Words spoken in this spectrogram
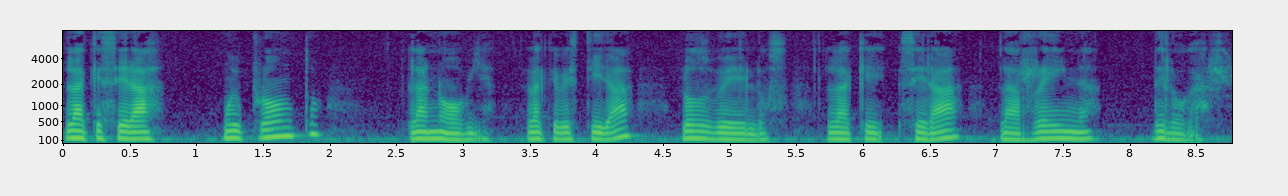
la que será muy pronto la novia, la que vestirá los velos, la que será la reina del hogar.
